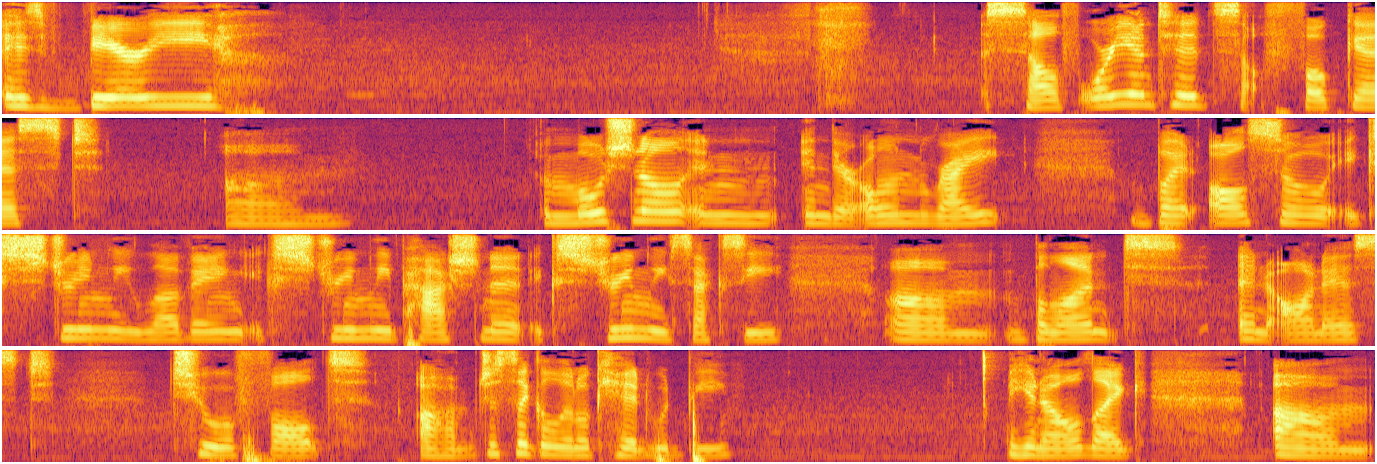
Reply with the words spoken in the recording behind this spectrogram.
is very self oriented, self focused, um, emotional in, in their own right, but also extremely loving, extremely passionate, extremely sexy, um, blunt, and honest to a fault, um, just like a little kid would be. You know, like um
